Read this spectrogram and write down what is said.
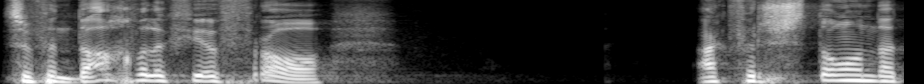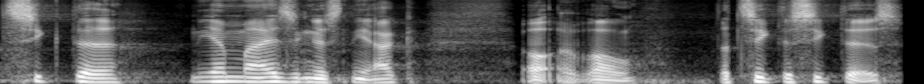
So vandag wil ek vir jou vra ek verstaan dat siekte nie amazing is nie. Ek wel, dat siekte siekte is.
